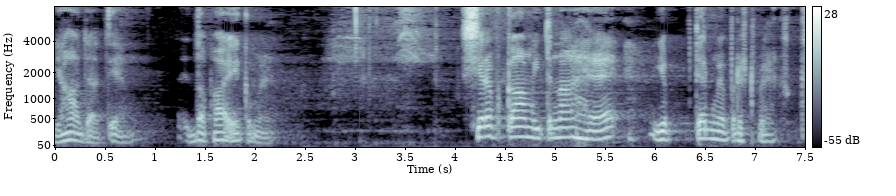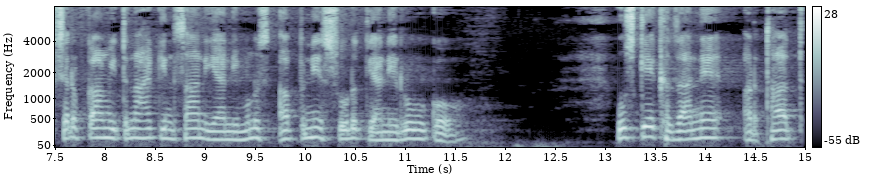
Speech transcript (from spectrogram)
यहाँ जाते हैं, दफ़ा एक में। सिर्फ़ काम इतना है, ये तेरहवें पृष्ठ पे, सिर्फ़ काम इतना है कि इंसान यानी मनुष्य अपनी सूरत यानी रूह को, उसके खजाने अर्थात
